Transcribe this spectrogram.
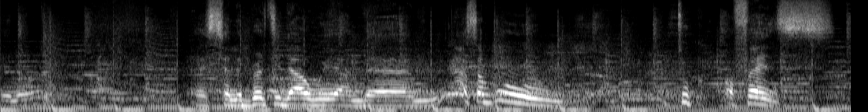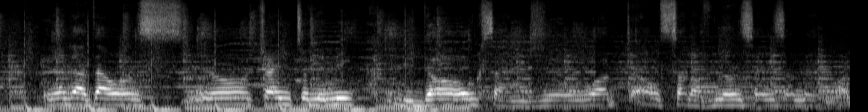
you know, uh, celebrate it that way, and um, yeah, some people took offense. You know that I was, you know, trying to mimic the dogs and what all sort of nonsense, and uh,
